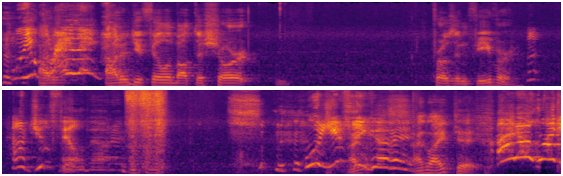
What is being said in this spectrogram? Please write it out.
Were you How crazy? did, how did you feel about the short Frozen Fever? How'd you feel about it? What did you think of it? I liked it. I don't like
